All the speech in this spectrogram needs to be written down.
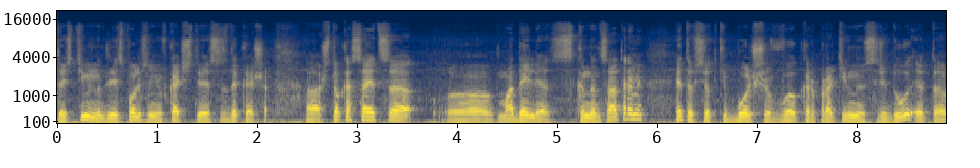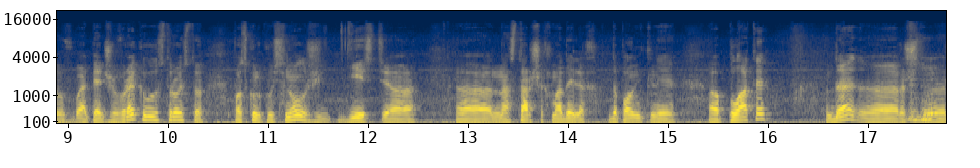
то есть именно для использования в качестве SSD кэша. А, что касается э, модели с конденсаторами, это все-таки больше в корпоративную среду, это опять же в рековые устройства, поскольку у Synology есть э, э, на старших моделях дополнительные платы, да, mm-hmm.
